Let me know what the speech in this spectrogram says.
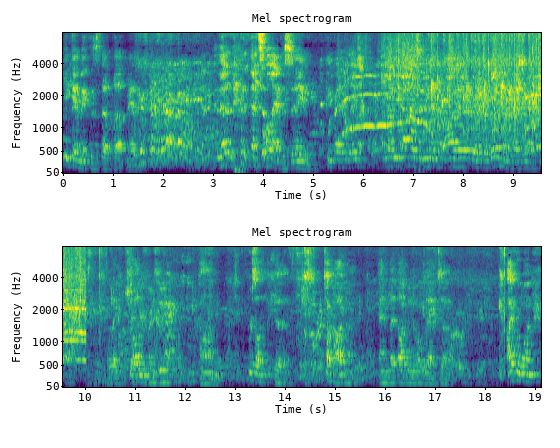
you can't make this stuff up, man. That, that's all I have to say. Congratulations. I love you guys, and you've been honored for, for both my guys. What I'm sure all your friends do. Um, first, I'd like to just talk to Agna and let Agna know that uh, I, for one,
